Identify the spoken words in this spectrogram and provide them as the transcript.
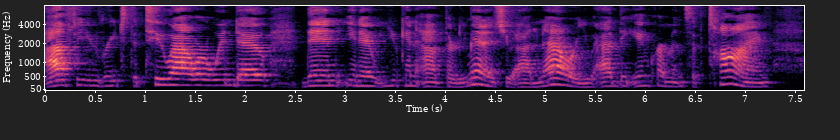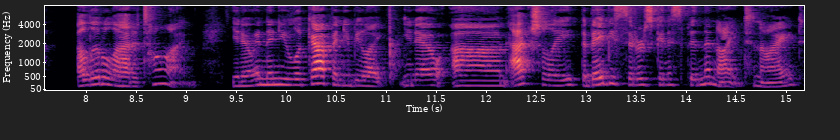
After you reach the two hour window, then, you know, you can add 30 minutes, you add an hour, you add the increments of time a little at a time, you know, and then you look up and you'd be like, you know, um, actually, the babysitter's going to spend the night tonight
